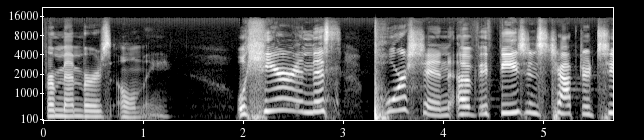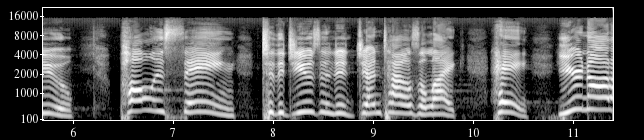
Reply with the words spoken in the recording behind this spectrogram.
For members only. Well, here in this portion of Ephesians chapter 2, Paul is saying to the Jews and the Gentiles alike, hey, you're not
